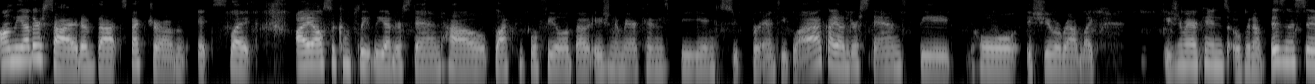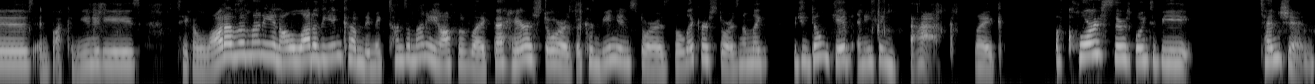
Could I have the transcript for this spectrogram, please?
on the other side of that spectrum it's like i also completely understand how black people feel about asian americans being super anti-black. I understand the whole issue around like asian americans open up businesses in black communities take a lot of the money and a lot of the income. They make tons of money off of like the hair stores the convenience stores the liquor stores. And i'm like but you don't give anything back. Like of course there's going to be tension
